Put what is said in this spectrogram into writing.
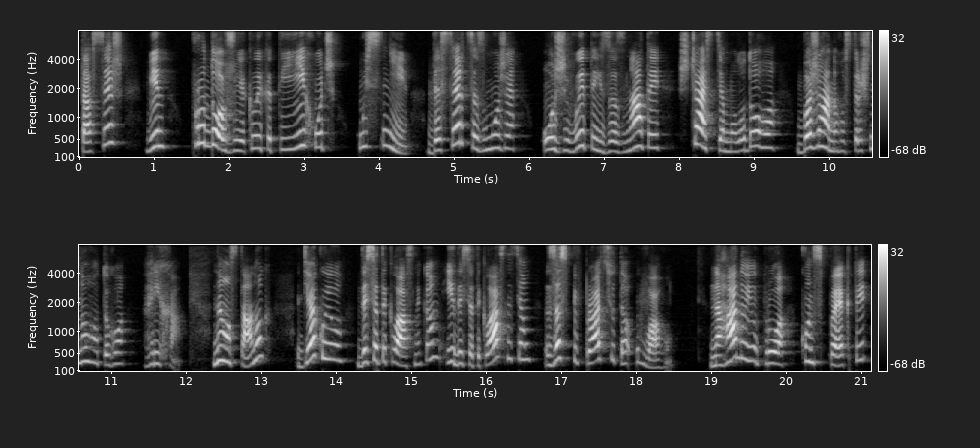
Та все ж він продовжує кликати її, хоч у сні, де серце зможе оживити і зазнати щастя молодого, бажаного страшного того гріха. Наостанок дякую десятикласникам і десятикласницям за співпрацю та увагу. Нагадую про конспекти,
